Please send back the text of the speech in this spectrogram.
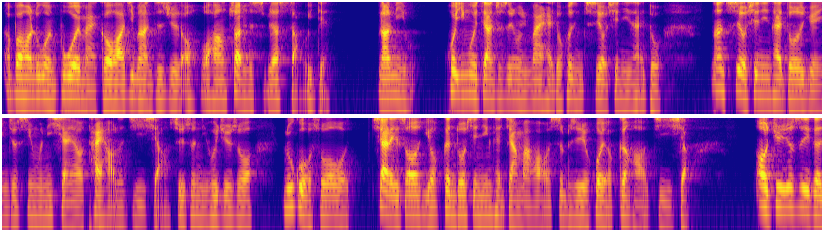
啊，不然的话，如果你部位买够的话，基本上你就觉得哦，我好像赚的是比较少一点。那你会因为这样，就是因为你卖太多，或者你持有现金太多。那持有现金太多的原因，就是因为你想要太好的绩效，所以说你会觉得说，如果说我下跌的时候有更多现金可以加码的话，我是不是会有更好的绩效？哦，我觉得就是一个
